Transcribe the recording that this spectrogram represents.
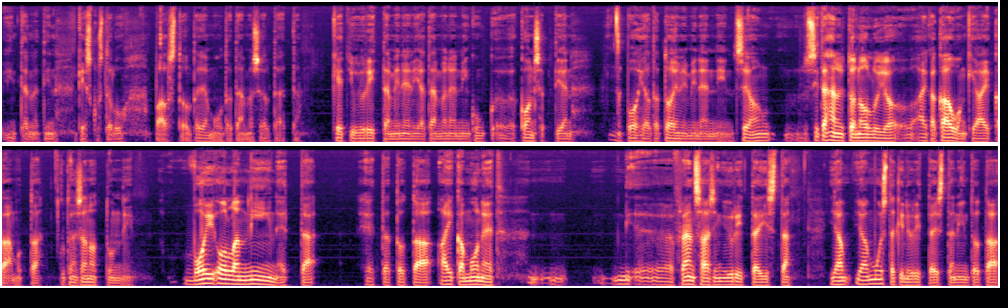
internetin keskustelupalstolta ja muuta tämmöiseltä, että ketjuyrittäminen ja tämmöinen niin kuin konseptien pohjalta toimiminen, niin se on, sitähän nyt on ollut jo aika kauankin aikaa, mutta kuten sanottu, niin voi olla niin, että, että tota, aika monet franchising-yrittäjistä ja, ja muistakin yrittäjistä, niin tota,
